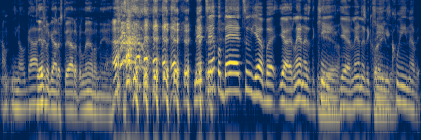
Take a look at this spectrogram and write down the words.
I'm, you know, God Definitely got to stay out of Atlanta man. man, Tampa bad too, yeah, but yeah, Atlanta's the king. Yeah, Yeah, Atlanta the it's king and queen of it.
